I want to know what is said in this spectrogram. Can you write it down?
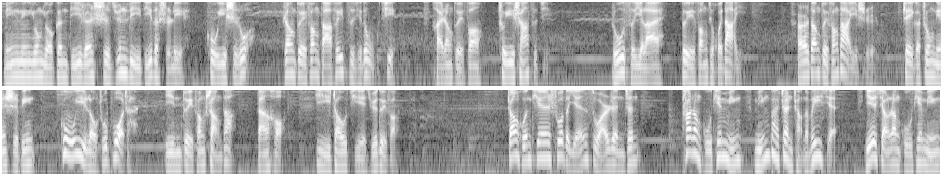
明明拥有跟敌人势均力敌的实力，故意示弱，让对方打飞自己的武器，还让对方追杀自己，如此一来。对方就会大意，而当对方大意时，这个中年士兵故意露出破绽，引对方上当，然后一招解决对方。张魂天说的严肃而认真，他让古天明明白战场的危险，也想让古天明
